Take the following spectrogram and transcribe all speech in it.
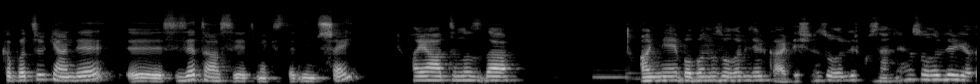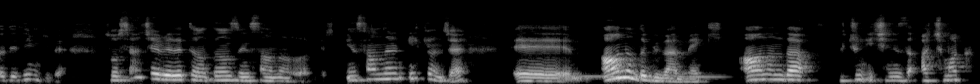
Kapatırken de e, size tavsiye etmek istediğim şey, hayatınızda anne babanız olabilir, kardeşiniz olabilir, kuzenleriniz olabilir ya da dediğim gibi sosyal çevrede tanıdığınız insanlar olabilir. İnsanların ilk önce e, anında güvenmek, anında bütün içinizi açmak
